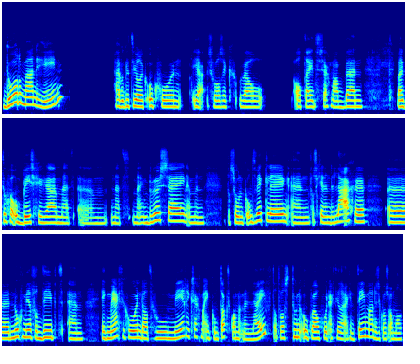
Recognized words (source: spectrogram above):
door de maanden heen heb ik natuurlijk ook gewoon, ja, zoals ik wel altijd zeg maar ben, ben ik toch wel ook bezig gegaan met, um, met mijn bewustzijn en mijn persoonlijke ontwikkeling en verschillende lagen uh, nog meer verdiept. En ik merkte gewoon dat hoe meer ik zeg maar in contact kwam met mijn lijf, dat was toen ook wel gewoon echt heel erg een thema. Dus ik was allemaal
